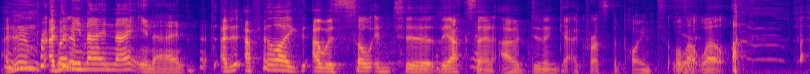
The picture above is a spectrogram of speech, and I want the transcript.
I didn't. I Twenty didn't. nine ninety nine. I, did, I feel like I was so into the accent, I didn't get across the point all that well.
